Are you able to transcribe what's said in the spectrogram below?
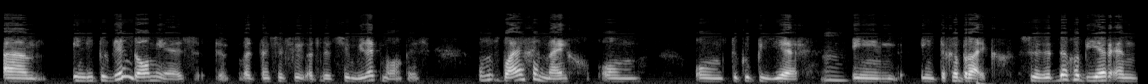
Ehm um, En die probleem daarmee is wat dan so veel wat dit so moeilik maak is ons is baie geneig om om te kopieer mm. en en te gebruik. So dit nou gebeur in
